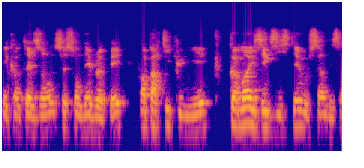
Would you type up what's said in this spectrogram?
et quand elles ont, se sont développées, en particulier comment elles existaient au sein des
